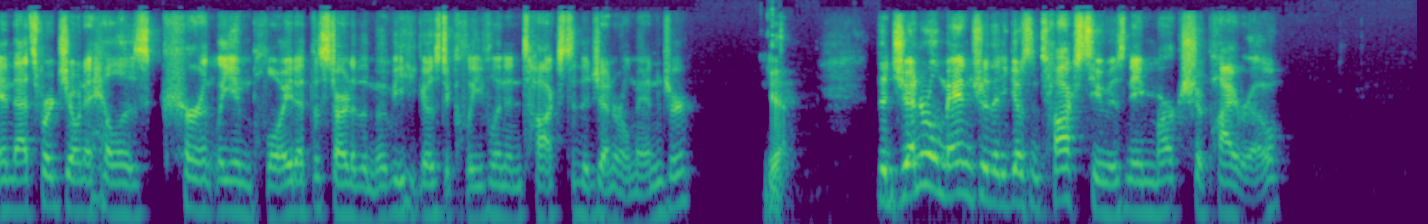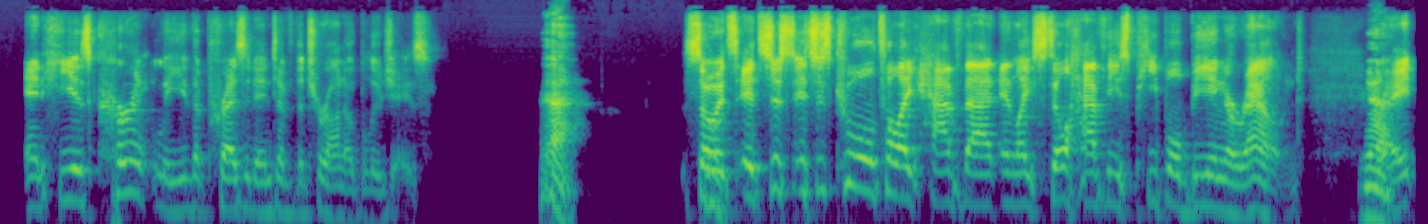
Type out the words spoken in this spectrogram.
and that's where jonah hill is currently employed at the start of the movie he goes to cleveland and talks to the general manager. Yeah. the general manager that he goes and talks to is named mark shapiro and he is currently the president of the toronto blue jays. Yeah, so Hmm. it's it's just it's just cool to like have that and like still have these people being around yeah, right?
